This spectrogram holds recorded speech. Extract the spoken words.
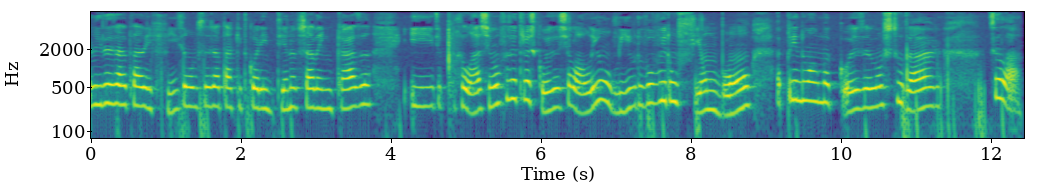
a vida já está difícil, uma pessoa já está aqui de quarentena, fechada em casa e tipo, relaxem, vão fazer outras coisas, sei lá, leiam um livro, vão ver um filme bom, aprendam alguma coisa, vão estudar, sei lá,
